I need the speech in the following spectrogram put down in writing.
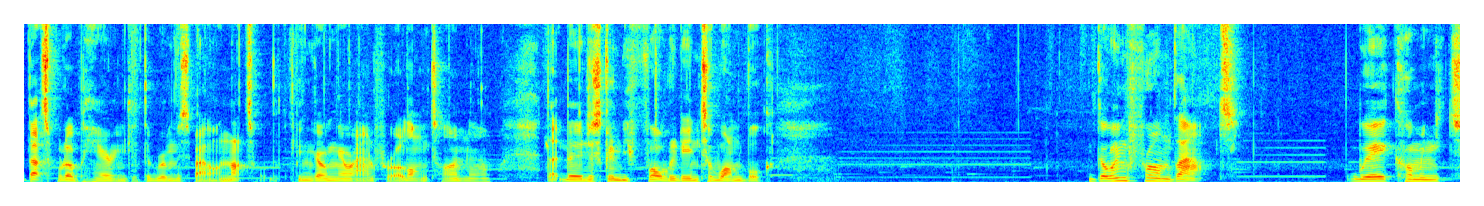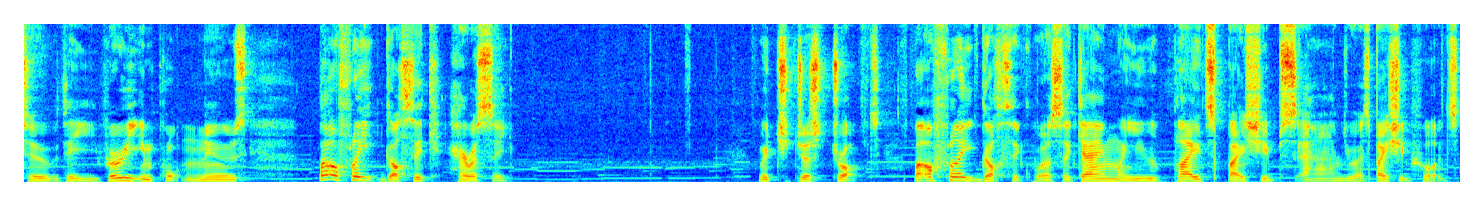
That's what I'm hearing the rumours about and that's what's been going around for a long time now. That they're just going to be folded into one book going from that, we're coming to the very important news Battlefleet Gothic Heresy, which just dropped. Battlefleet Gothic was a game where you played spaceships and you had spaceship pilots.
